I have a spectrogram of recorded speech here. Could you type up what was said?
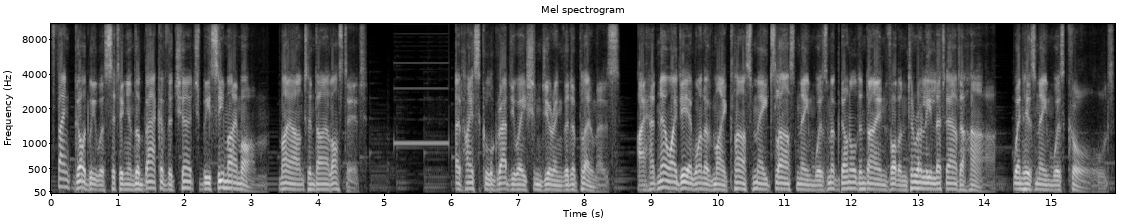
Thank god we were sitting in the back of the church BC my mom, my aunt and I lost it. At high school graduation during the diplomas, I had no idea one of my classmates last name was McDonald and I involuntarily let out a ha when his name was called.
